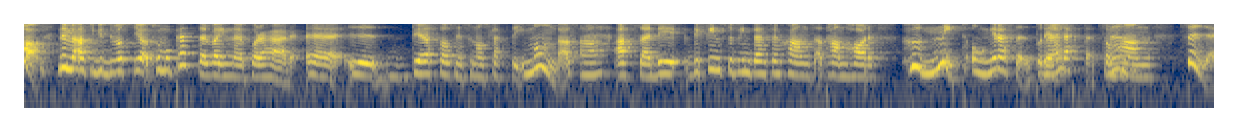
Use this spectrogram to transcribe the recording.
Ja, nej men alltså gud, var, ja, Tom och Petter var inne på det här eh, i deras avsnitt som de släppte i måndags. Uh. Att så här, det, det, finns typ inte ens en chans att han har hunnit ångra sig på det nej. sättet som mm. han säger.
